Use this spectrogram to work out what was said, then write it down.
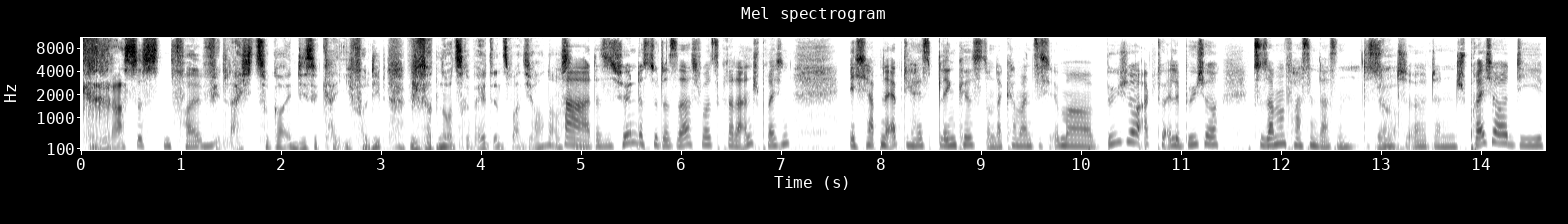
krassesten Fall Mhm. vielleicht sogar in diese KI verliebt. Wie wird denn unsere Welt in 20 Jahren aussehen? Ha, das ist schön, dass du das sagst. Ich wollte es gerade ansprechen. Ich habe eine App, die heißt Blinkist und da kann man sich immer Bücher, aktuelle Bücher zusammenfassen lassen. Das Ja. sind äh, dann Sprecher, die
